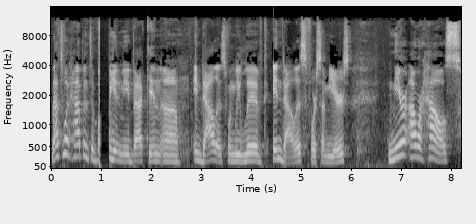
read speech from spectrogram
That's what happened to Bobby and me back in uh, in Dallas when we lived in Dallas for some years. Near our house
